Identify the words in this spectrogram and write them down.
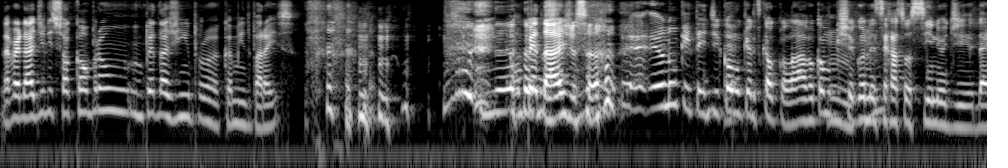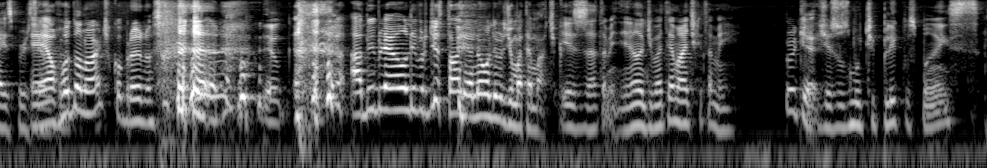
Na verdade, ele só compra um, um pedaginho pro caminho do paraíso. Não. Um pedágio só. É, Eu nunca entendi como que eles calculavam, como que chegou nesse raciocínio de 10%. É a Rodonorte cobrando. Eu- A Bíblia é um livro de história, não um livro de matemática. Exatamente. Não, de matemática também. Por quê? Jesus multiplica os pães.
